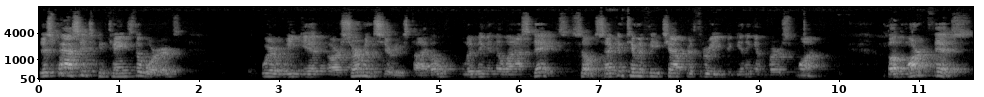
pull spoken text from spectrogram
This passage contains the words where we get our sermon series title, Living in the Last Days. So, 2 Timothy chapter 3, beginning in verse 1. But mark this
